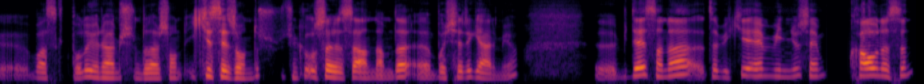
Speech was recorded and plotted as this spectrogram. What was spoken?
e, basketbola yönelmiş durumdalar son iki sezondur. Çünkü uluslararası anlamda başarı gelmiyor. Bir de sana tabii ki hem Vilnius hem Kaunas'ın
